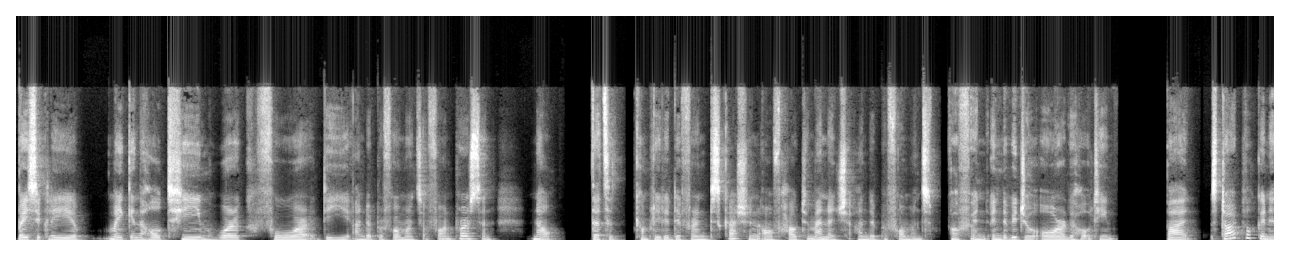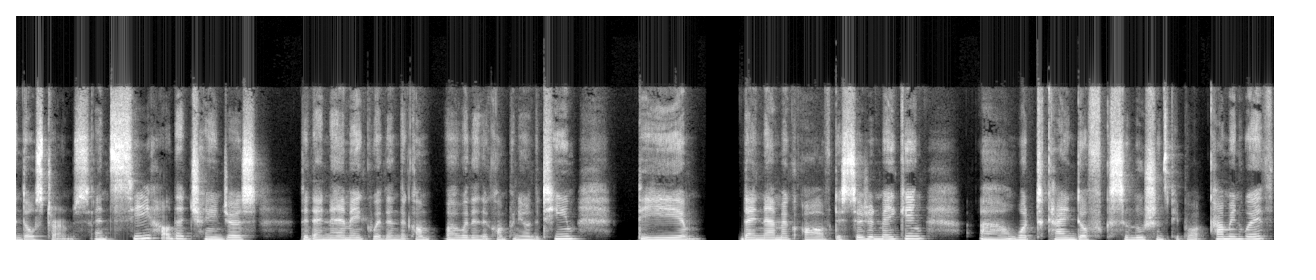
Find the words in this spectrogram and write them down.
basically making the whole team work for the underperformance of one person. No, that's a completely different discussion of how to manage underperformance of an individual or the whole team. But start talking in those terms and see how that changes the dynamic within the com- uh, within the company or the team, the dynamic of decision making, uh, what kind of solutions people are coming with,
